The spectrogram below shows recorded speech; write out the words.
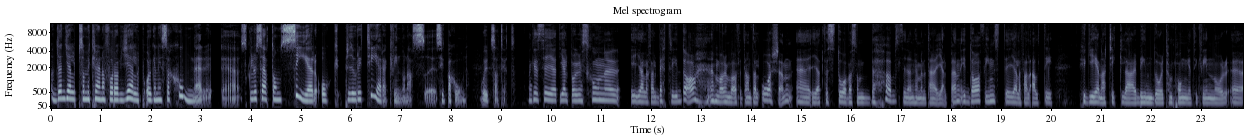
Den hjälp som Ukraina får av hjälporganisationer, eh, skulle du säga att de ser och prioriterar kvinnornas eh, situation och utsatthet? Man kan säga att hjälporganisationer är i alla fall bättre idag än vad de var för ett antal år sedan eh, i att förstå vad som behövs i den humanitära hjälpen. Idag finns det i alla fall alltid hygienartiklar, bindor, tamponger till kvinnor, eh,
